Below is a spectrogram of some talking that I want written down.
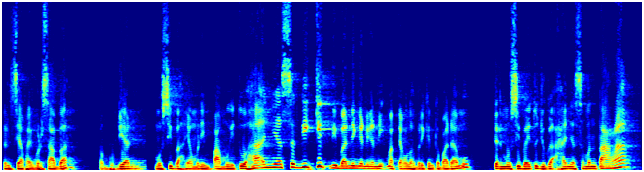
dan siapa yang bersabar. Kemudian musibah yang menimpamu itu hanya sedikit dibandingkan dengan nikmat yang Allah berikan kepadamu. Dan musibah itu juga hanya sementara.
